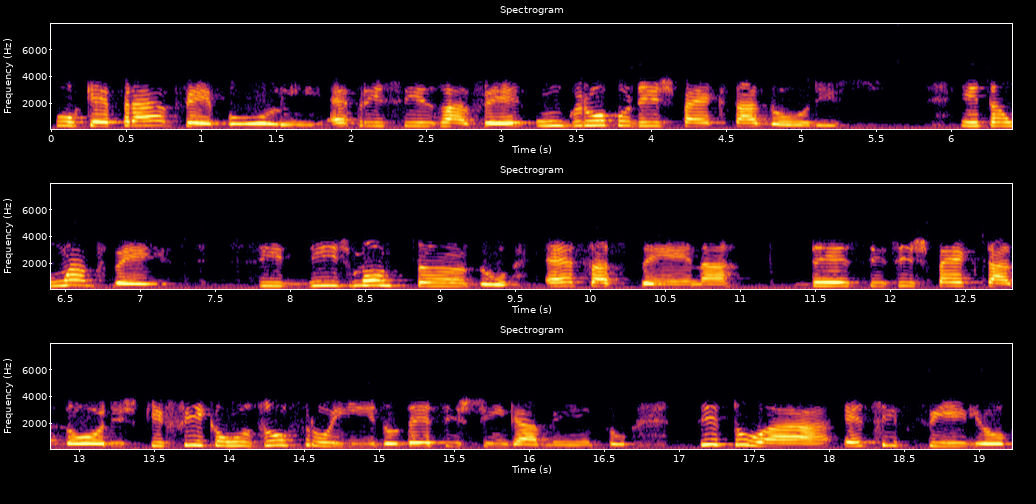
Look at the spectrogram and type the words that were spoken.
Porque para haver bullying é preciso haver um grupo de espectadores. Então, uma vez se desmontando essa cena desses espectadores que ficam usufruindo desse xingamento, situar esse filho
